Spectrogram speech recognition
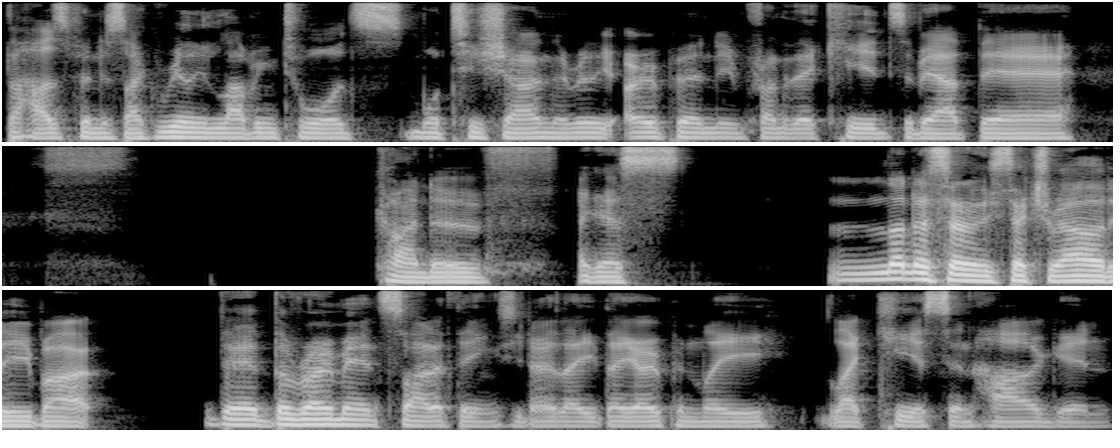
the husband, is like really loving towards Morticia, and they're really open in front of their kids about their kind of, I guess, not necessarily sexuality, but the the romance side of things. You know, they they openly like kiss and hug and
